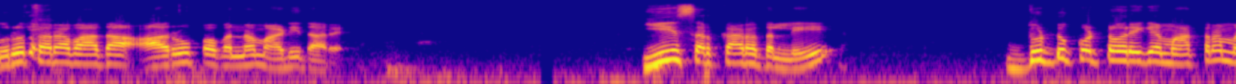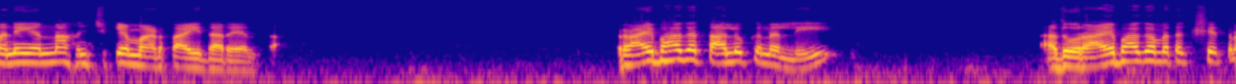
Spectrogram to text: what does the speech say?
ಗುರುತರವಾದ ಆರೋಪವನ್ನ ಮಾಡಿದ್ದಾರೆ. ಈ ಸರ್ಕಾರದಲ್ಲಿ ದುಡ್ಡು ಕೊಟ್ಟವರಿಗೆ ಮಾತ್ರ ಮನೆಯನ್ನ ಹಂಚಿಕೆ ಮಾಡ್ತಾ ಇದ್ದಾರೆ ಅಂತ. ರಾಯಭಾಗ ತಾಲೂಕಿನಲ್ಲಿ ಅದು ರಾಯಭಾಗ ಮತಕ್ಷೇತ್ರ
